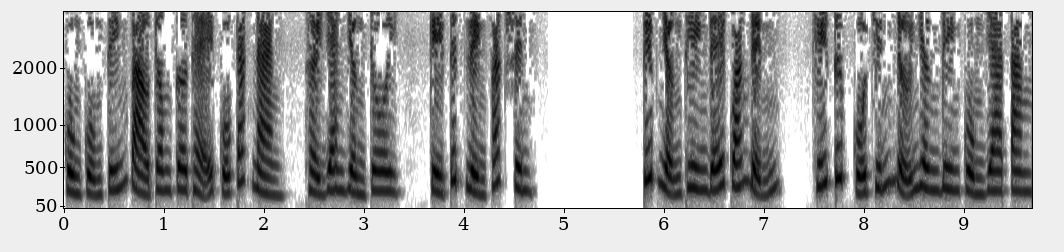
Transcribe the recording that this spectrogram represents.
cùng cuộn tiến vào trong cơ thể của các nàng, thời gian dần trôi, kỳ tích liền phát sinh. Tiếp nhận thiên đế quán đỉnh, khí tức của chính nữ nhân điên cuồng gia tăng,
